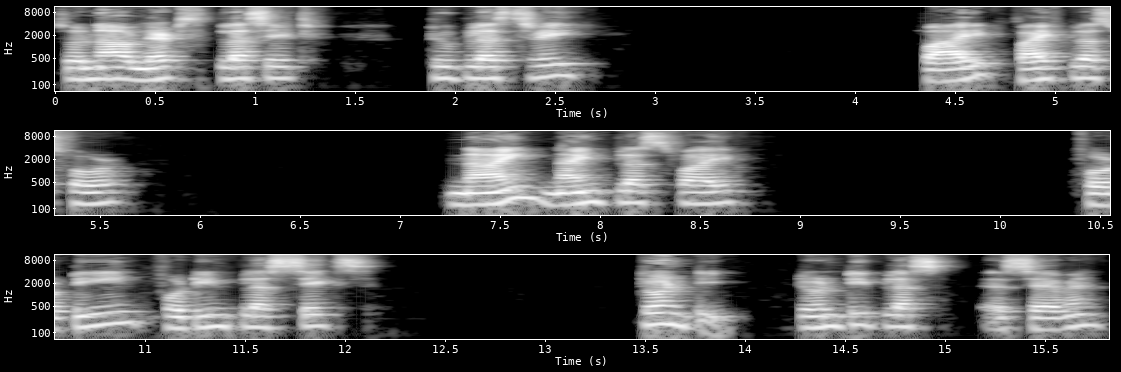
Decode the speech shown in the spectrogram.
So now let's plus it. 2 plus 3, 5, 5 plus 4, 9, 9 plus 5, 14, 14 plus 6, 20, 20 uh, 7,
